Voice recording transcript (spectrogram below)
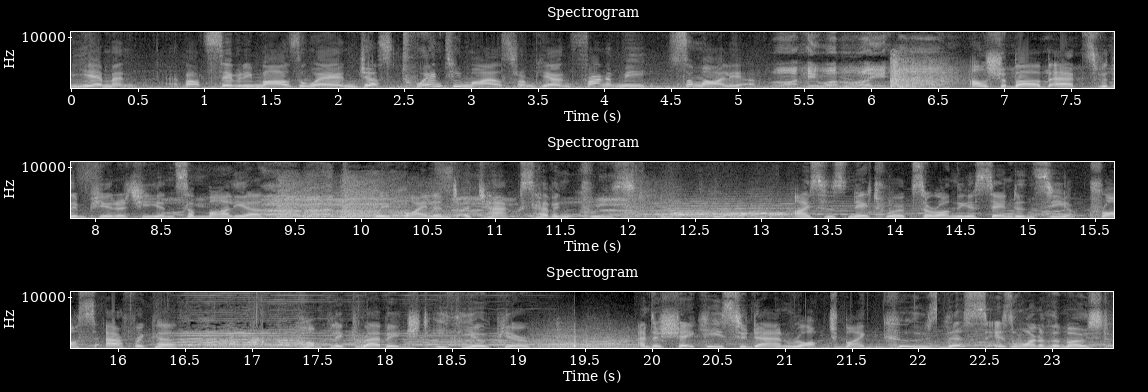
Yemen, about 70 miles away, and just 20 miles from here in front of me, Somalia. Al Shabaab acts with impunity in Somalia, where violent attacks have increased. ISIS networks are on the ascendancy across Africa, conflict-ravaged Ethiopia, and a shaky Sudan rocked by coups. This is one of the most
